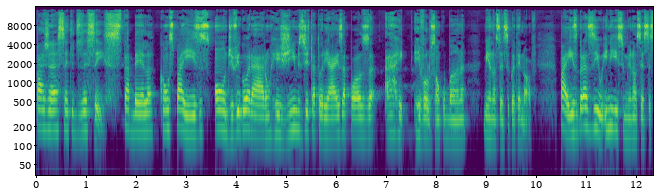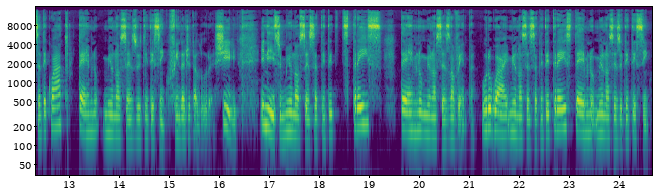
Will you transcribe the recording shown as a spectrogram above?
Página 116. Tabela com os países onde vigoraram regimes ditatoriais após a Revolução Cubana 1959. País Brasil, início 1964, término 1985, fim da ditadura. Chile, início 1973, término 1990. Uruguai, 1973, término 1985.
